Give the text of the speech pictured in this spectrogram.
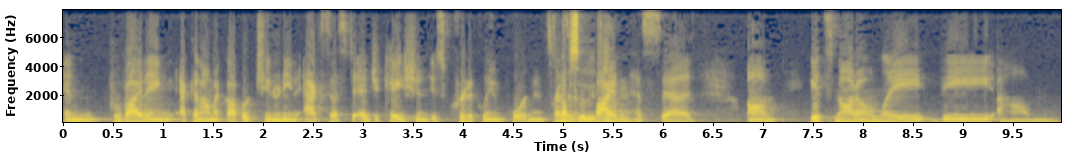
and providing economic opportunity and access to education is critically important. And President Absolutely. Biden has said um, it's not only the um,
